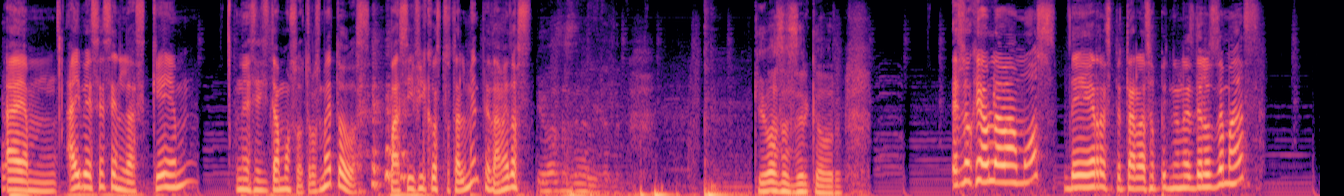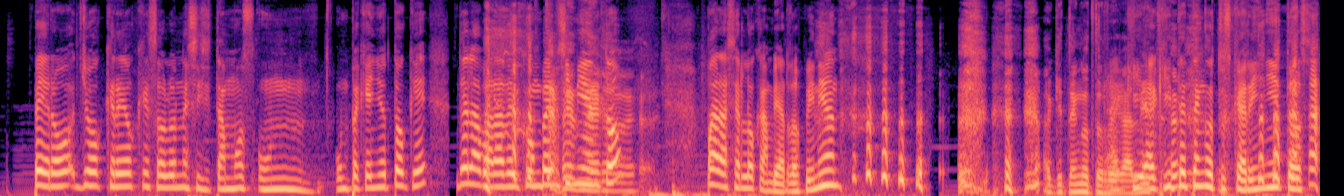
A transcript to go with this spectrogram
em, hay veces en las que necesitamos otros métodos. Pacíficos totalmente, dame dos. ¿Qué vas a hacer, Alejandro? ¿Qué vas a hacer, cabrón? Es lo que hablábamos de respetar las opiniones de los demás. Pero yo creo que solo necesitamos un, un pequeño toque de la vara del convencimiento para hacerlo cambiar de opinión. Aquí tengo tu Aquí, regalito. aquí te tengo tus cariñitos.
